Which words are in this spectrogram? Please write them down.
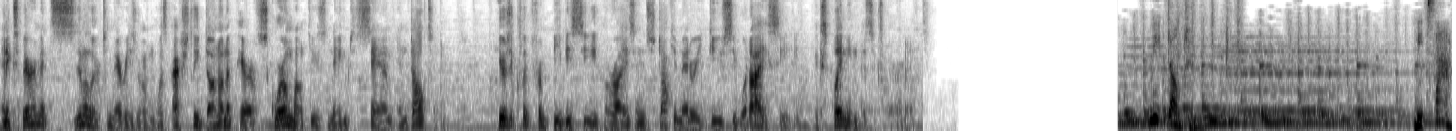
An experiment similar to Mary's room was actually done on a pair of squirrel monkeys named Sam and Dalton. Here's a clip from BBC Horizon's documentary Do You See What I See, explaining this experiment. Meet Dalton. Meet Sam.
